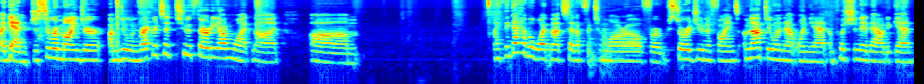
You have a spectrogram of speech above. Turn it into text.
again, just a reminder, I'm doing records at 2.30 on Whatnot. Um, I think I have a Whatnot set up for tomorrow for storage unit finds. I'm not doing that one yet. I'm pushing it out again.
